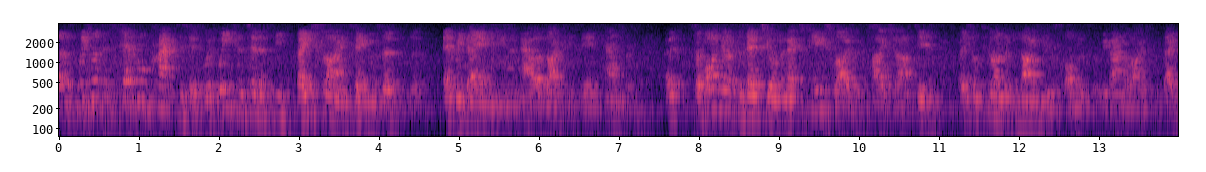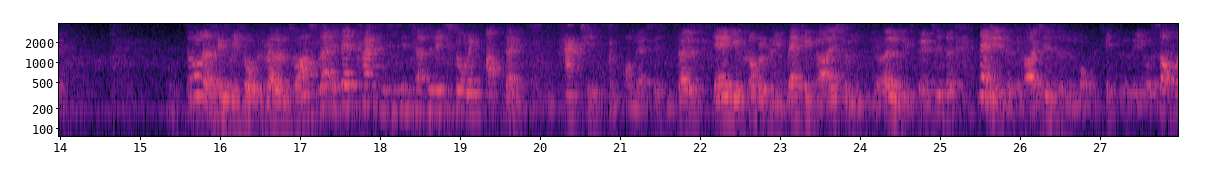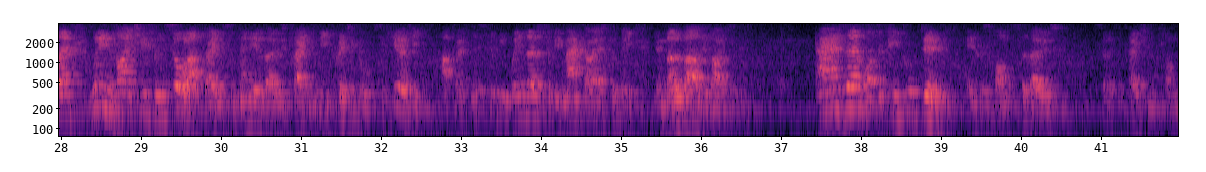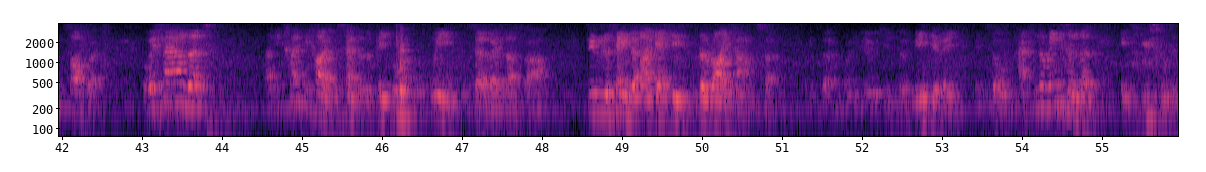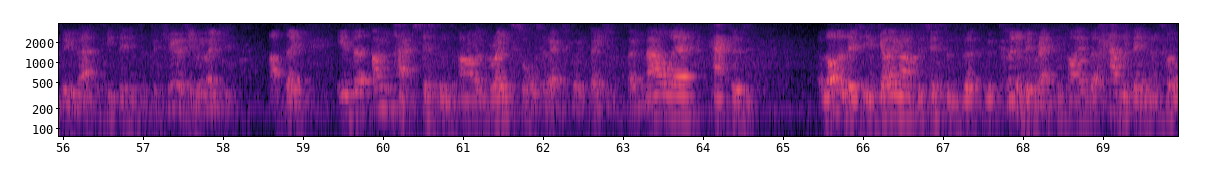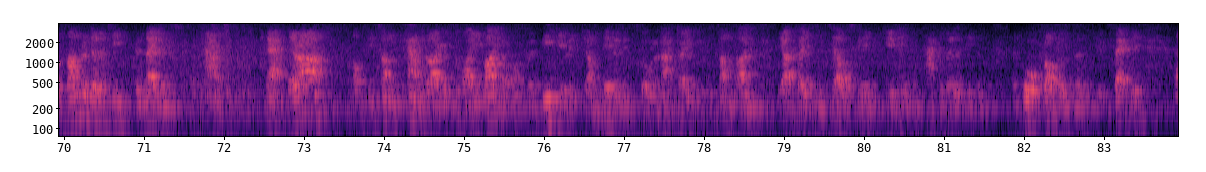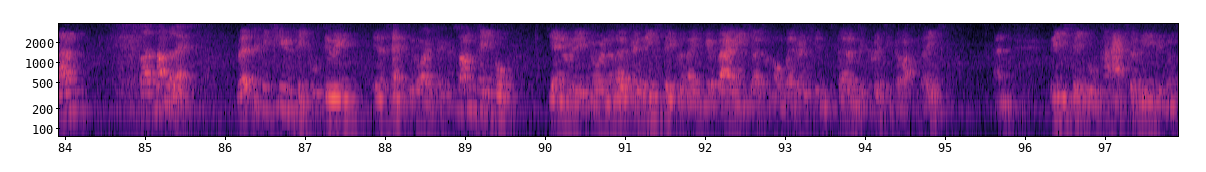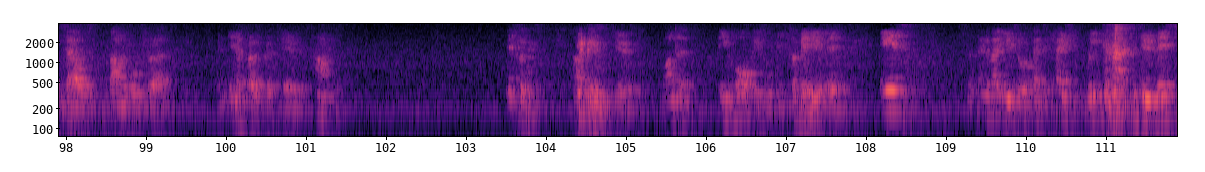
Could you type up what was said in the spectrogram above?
And we've looked at several practices which we consider to be baseline things that, that everyday end users now are likely to be encountering. Uh, so what I'm going to present to you on the next few slides with pie charts is based on 290 respondents that we've analysed to date. So one of the things we thought was relevant to ask about is their practices in terms of installing updates and patches on their system. So again, you probably recognise from your own experiences that many of your devices, and more particularly your software, will invite you to install updates, and many of those claim to be critical security updates. And this could be Windows, could be Mac OS, could be your mobile devices. And uh, what do people do in response to those solicitations from the software? Well, we found that only 25% of the people we surveyed thus far do the thing that I guess is the right answer from a certain point of view, which is to immediately install the patch. And the reason that it's useful to do that, particularly if it's a security-related update, is that unpatched systems are a great source of exploitation. So malware, hackers, a lot of this is going after systems that, could have been rectified but haven't been, a vulnerability remains apparent. Now, there are obviously some counter-arguments for why you might not want to immediately jump in and install an update, because sometimes the updates themselves can introduce incompatibilities and, and more problems than you expected. Um, but nonetheless, relatively few people doing, in a sense, the right thing. Some people generally ignoring them. Okay, these people are making a value judgment on whether it's been termed a critical update, and these people perhaps are leaving themselves vulnerable for a, an inappropriate period of time. Different type of security, one that even more people will be familiar with, is the thing about user authentication. We have to do this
